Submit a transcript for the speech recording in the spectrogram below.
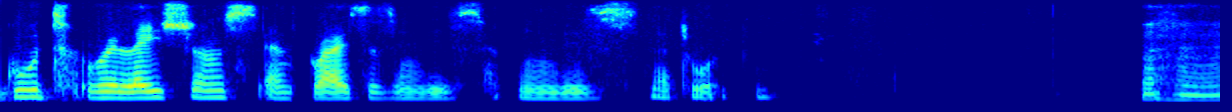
good relations and prices in this in this network. Mm-hmm.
